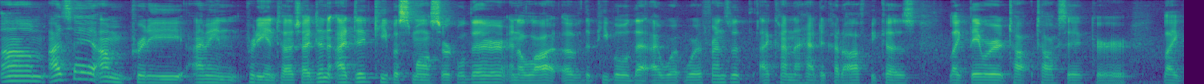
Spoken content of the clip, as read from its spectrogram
Um, I'd say I'm pretty. I mean, pretty in touch. I didn't. I did keep a small circle there, and a lot of the people that I w- were friends with, I kind of had to cut off because like they were to- toxic or like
